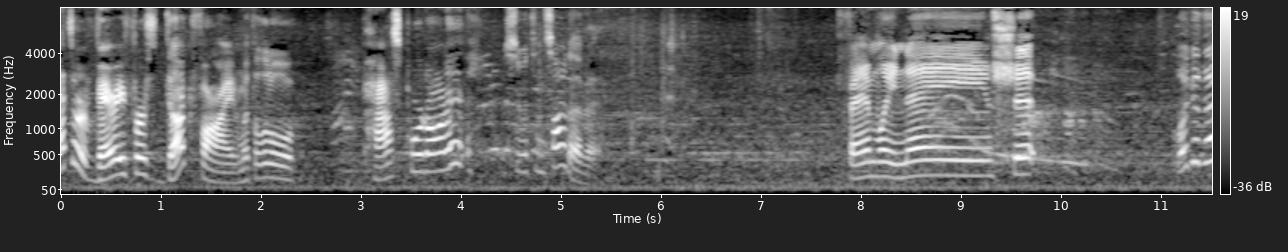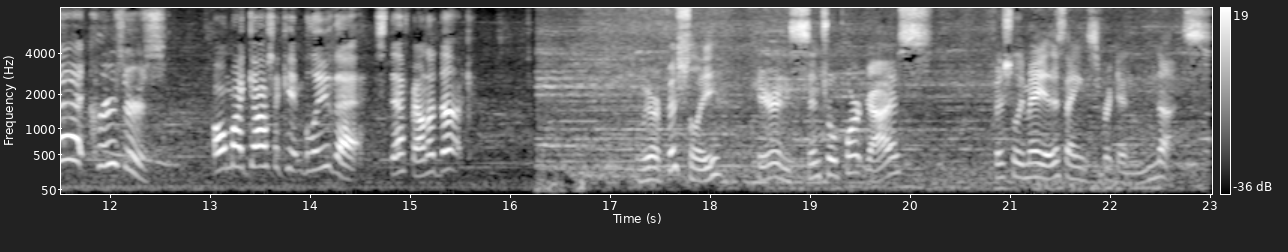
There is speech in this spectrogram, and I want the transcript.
That's our very first duck find with a little passport on it. Let's see what's inside of it. Family name, ship. Look at that, cruisers. Oh my gosh, I can't believe that. Steph found a duck. We are officially here in Central Park, guys. Officially made it. This thing's freaking nuts.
